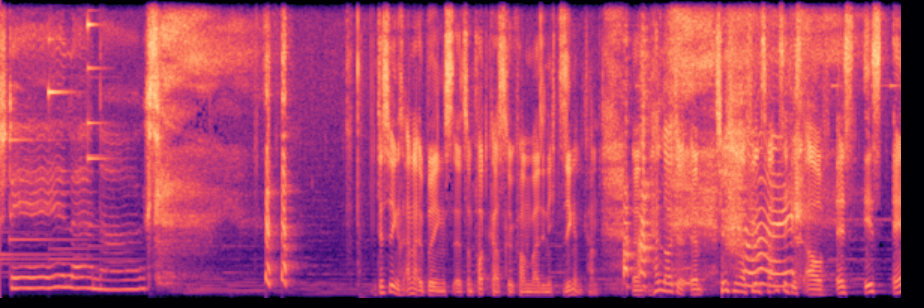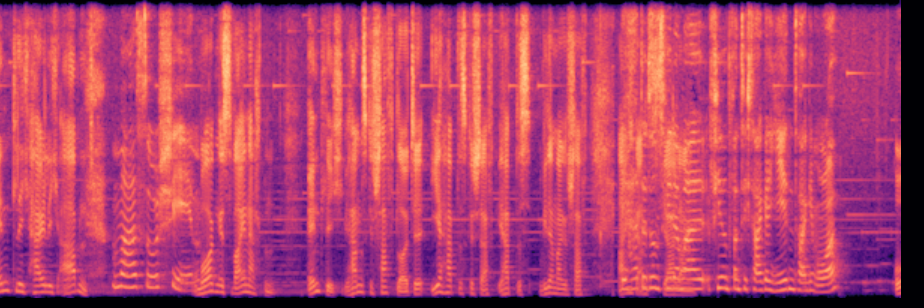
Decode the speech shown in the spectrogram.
Stille Nacht. Deswegen ist Anna übrigens äh, zum Podcast gekommen, weil sie nicht singen kann. Ähm, hallo Leute, ähm, Türchen Nummer 24 ist auf. Es ist endlich Heiligabend. Ma, so schön. Morgen ist Weihnachten. Endlich, wir haben es geschafft, Leute. Ihr habt es geschafft. Ihr habt es wieder mal geschafft. Ihr Ein hattet ganzes uns Jahr wieder lang. mal 24 Tage jeden Tag im Ohr.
